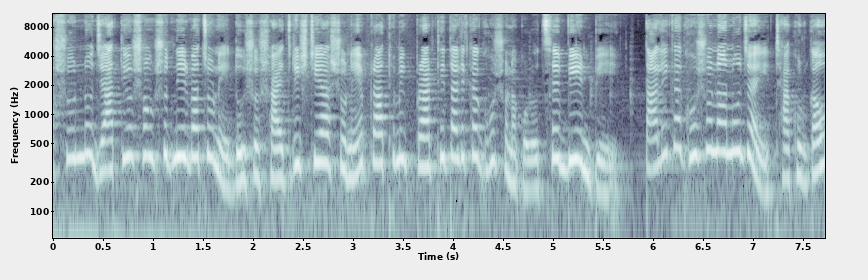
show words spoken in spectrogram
আসন্ন জাতীয় সংসদ নির্বাচনে দুইশো সাঁত্রিশটি আসনে প্রাথমিক প্রার্থী তালিকা ঘোষণা করেছে বিএনপি। তালিকা ঘোষণা অনুযায়ী ঠাকুরগাঁও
